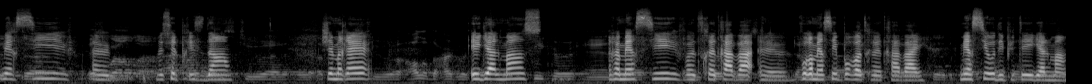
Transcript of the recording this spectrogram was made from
Merci, Monsieur le Président. J'aimerais également remercier votre travail, euh, vous remercier pour votre travail. Merci aux députés également.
